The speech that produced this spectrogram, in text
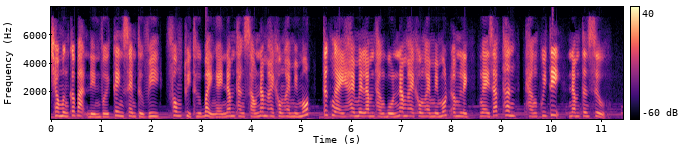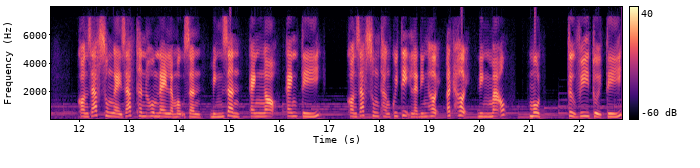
Chào mừng các bạn đến với kênh xem tử vi, phong thủy thứ 7 ngày 5 tháng 6 năm 2021, tức ngày 25 tháng 4 năm 2021 âm lịch, ngày Giáp Thân, tháng Quý Tỵ, năm Tân Sửu. Con giáp xung ngày Giáp Thân hôm nay là Mậu Dần, Bính Dần, Canh Ngọ, Canh Tý. Con giáp xung tháng Quý Tỵ là Đinh Hợi, Ất Hợi, Đinh Mão. 1. Tử vi tuổi Tý,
